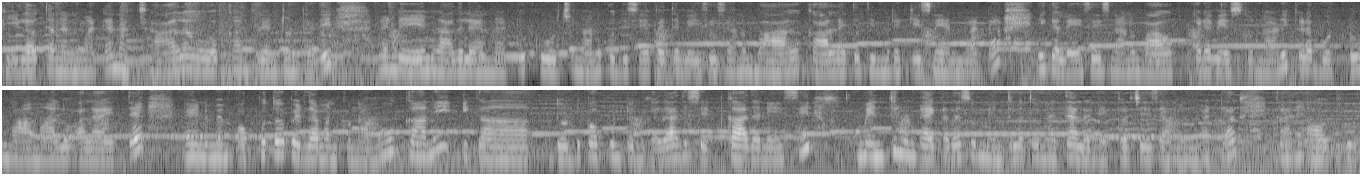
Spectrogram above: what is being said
ఫీల్ అవుతాను అనమాట నాకు చాలా ఓవర్ కాన్ఫిడెంట్ ఉంటుంది. అండ్ ఏం కాదు కాదులే అన్నట్టు కూర్చున్నాను. కొద్దిసేపు అయితే వేసేసాను. బాగా కాళ్ళు అయితే తిమ్మిరెక్కేసినాయి అనమాట ఇక లేసేసినాను. బాగా ఒక్కడే వేస్తున్నాడు ఇక్కడ బొట్టు నామాలు అలా అయితే అండ్ మేము పప్పుతో పెడదాం అనుకున్నాము కానీ ఇక దొడ్డు పప్పు ఉంటుంది కదా అది సెట్ కాదనేసి మెంతులు ఉంటాయి కదా సో మెంతులతోనైతే అలా డెకర్ చేసామన్నమాట కానీ అవుట్ఫిట్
